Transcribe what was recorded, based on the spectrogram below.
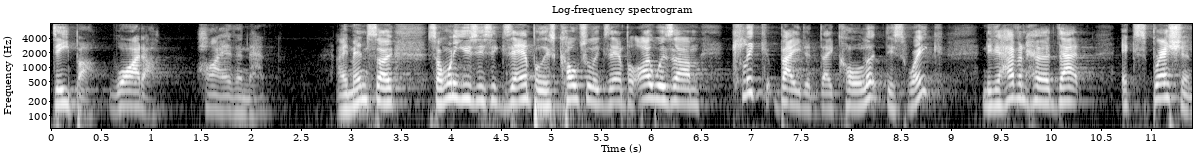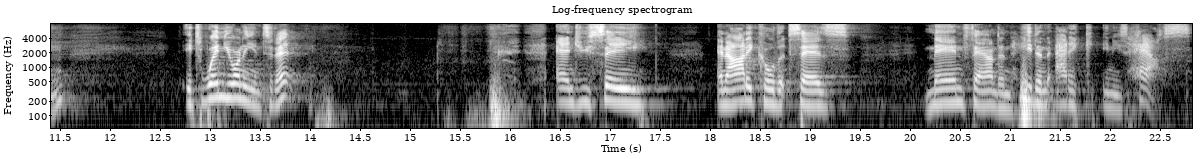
deeper, wider, higher than that? Amen. So, so I want to use this example, this cultural example. I was um, clickbaited, they call it, this week. And if you haven't heard that expression, it's when you're on the internet and you see an article that says, Man found a hidden attic in his house.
